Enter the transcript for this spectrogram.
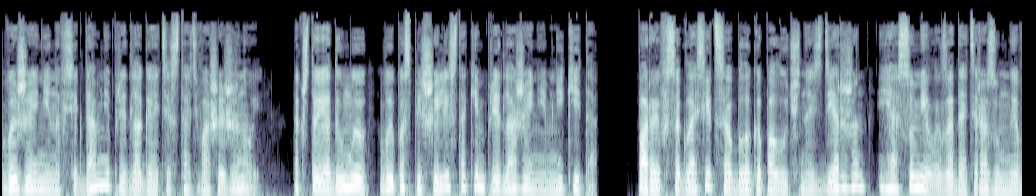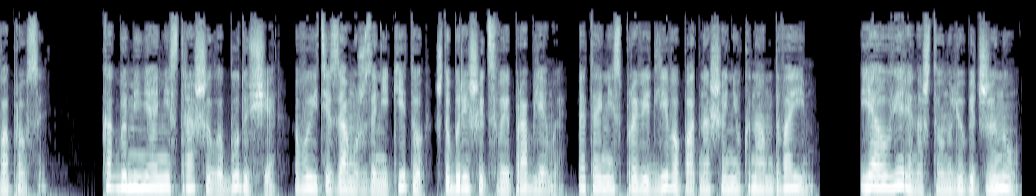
Вы же не навсегда мне предлагаете стать вашей женой. Так что я думаю, вы поспешили с таким предложением, Никита. Порыв согласиться благополучно сдержан, я сумела задать разумные вопросы. Как бы меня ни страшило будущее, выйти замуж за Никиту, чтобы решить свои проблемы, это несправедливо по отношению к нам двоим. Я уверена, что он любит жену.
